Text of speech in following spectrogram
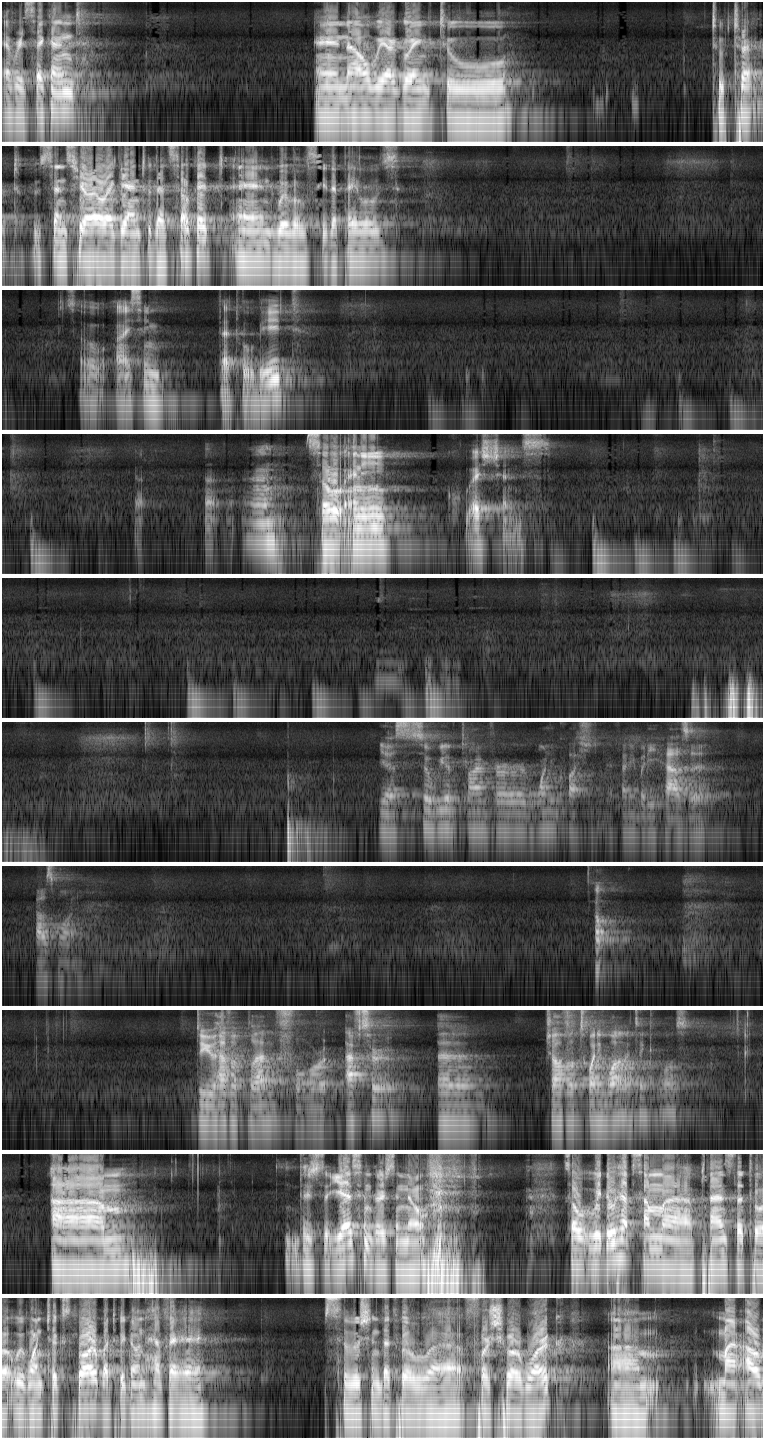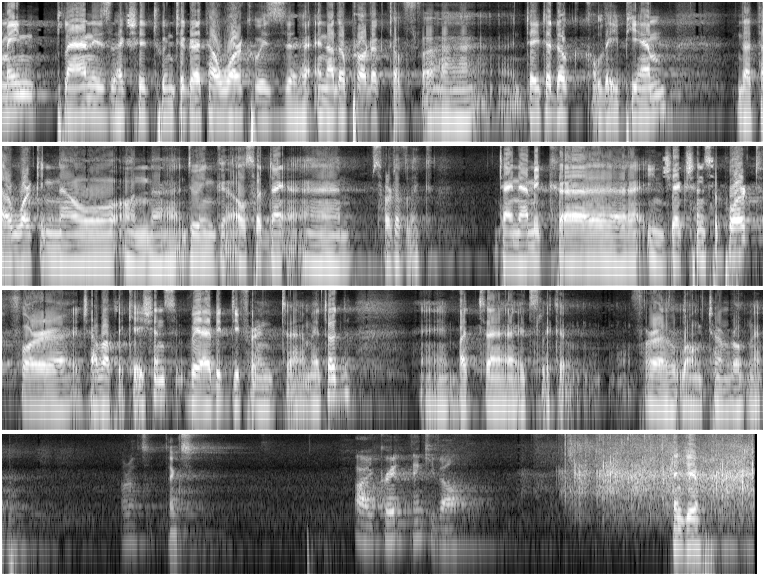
every second. And now we are going to to, try, to send curl again to that socket, and we will see the payloads. So I think that will be it. Uh, so any questions? Yes, so we have time for one question, if anybody has it, one. Oh. Do you have a plan for after um, Java 21, I think it was? Um, there's a yes and there's a no. so we do have some uh, plans that we want to explore, but we don't have a solution that will uh, for sure work. Um, my, our main plan is actually to integrate our work with uh, another product of uh, Datadog called APM that are working now on uh, doing also um, sort of like dynamic uh, injection support for Java applications. We have a bit different method, but it's like a, for a long-term roadmap. All right, thanks. All right, great. Thank you, Val. Thank you.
